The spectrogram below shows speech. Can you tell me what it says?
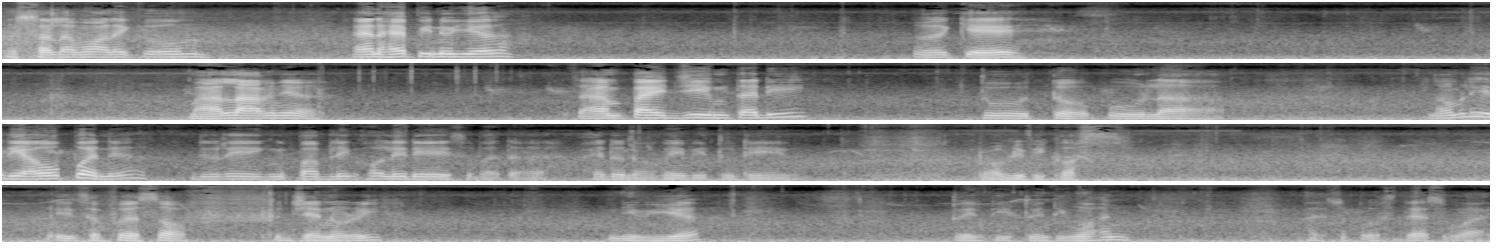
Assalamualaikum and Happy New Year. Okay. Malangnya. Sampai gym tadi tutup pula. Normally are open ya during public holidays but uh, I don't know maybe today probably because it's the first of January New Year 2021 I suppose that's why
